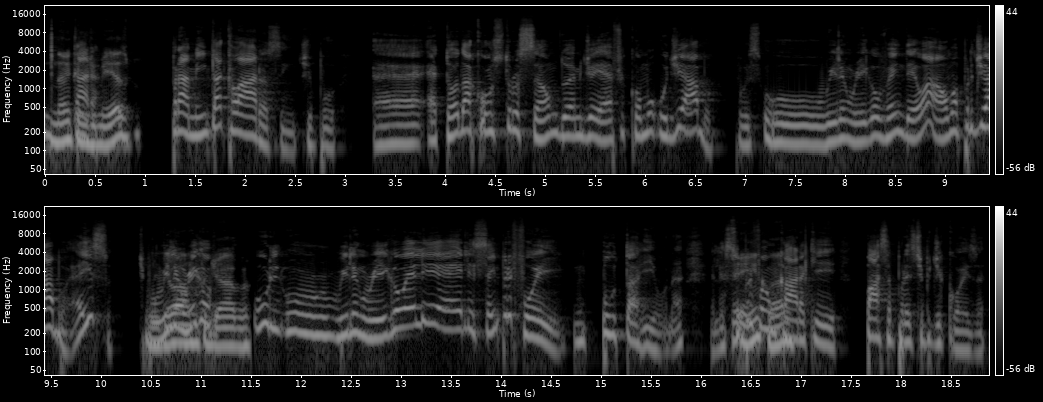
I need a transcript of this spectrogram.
Não entendi Cara, mesmo. Pra mim tá claro, assim, tipo, é, é toda a construção do MJF como o diabo. O William Regal vendeu a alma pro diabo. É isso. Tipo, o William Regal. O, o William Regal, ele, ele sempre foi um puta rio, né? Ele sempre Sim, foi um claro. cara que passa por esse tipo de coisa.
